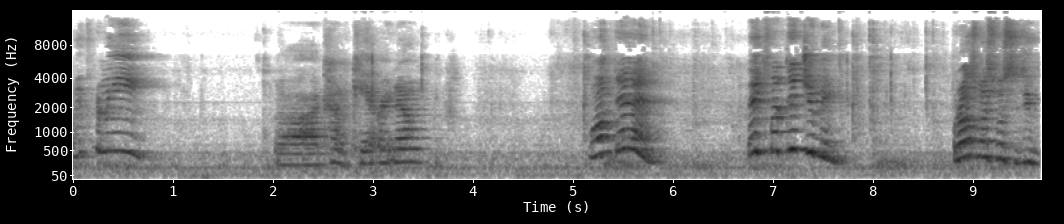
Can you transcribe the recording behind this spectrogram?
Wait for me. Uh, I kind of can't right now. Well, I'm dead. Thanks for ditching me. What else am I supposed to do?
